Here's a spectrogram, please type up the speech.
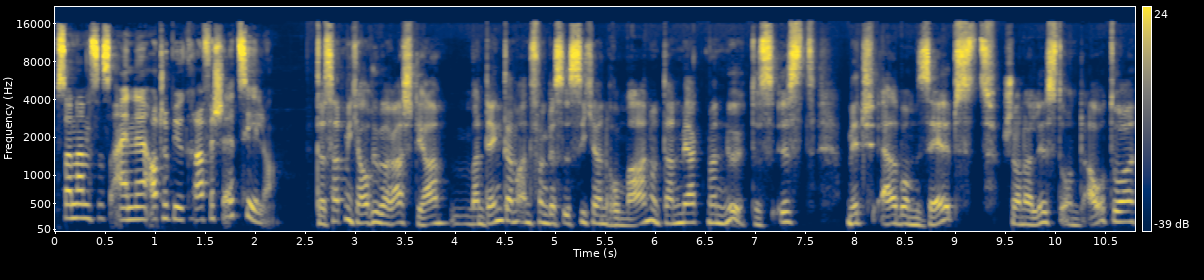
sondern es ist eine autobiografische Erzählung. Das hat mich auch überrascht, ja. Man denkt am Anfang, das ist sicher ein Roman und dann merkt man, nö, das ist Mitch Album selbst, Journalist und Autor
